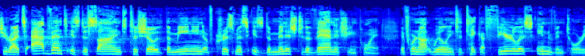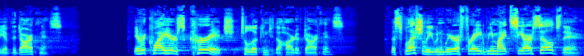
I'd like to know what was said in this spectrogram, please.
She writes, Advent is designed to show that the meaning of Christmas is diminished to the vanishing point if we're not willing to take a fearless inventory of the darkness. It requires courage to look into the heart of darkness, especially when we're afraid we might see ourselves there.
